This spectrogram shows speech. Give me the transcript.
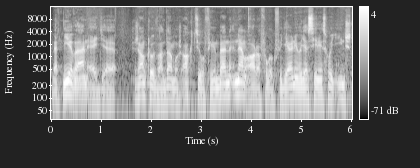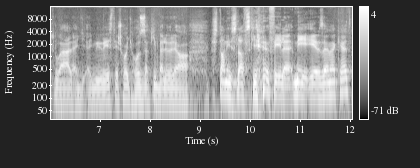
Mert nyilván egy eh, Jean-Claude Van damme akciófilmben nem arra fogok figyelni, hogy a színész hogy instruál egy, egy művészt, és hogy hozza ki belőle a Stanislavski féle mély érzelmeket,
